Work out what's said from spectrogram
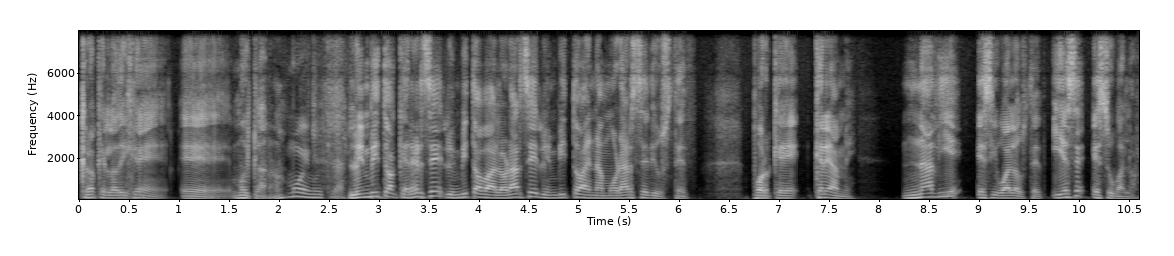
Creo que lo dije eh, muy claro, ¿no? Muy, muy claro. Lo invito a quererse, lo invito a valorarse y lo invito a enamorarse de usted. Porque créame, nadie es igual a usted y ese es su valor.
